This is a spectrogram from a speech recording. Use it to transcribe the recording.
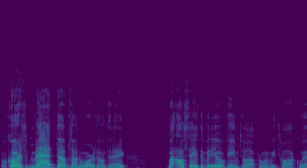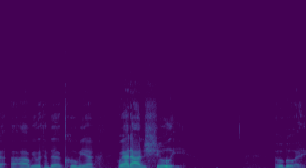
Of course, mad dubs on Warzone today. But I'll save the video game talk for when we talk with, uh, we listen to Cumia, who had on Shuli. Oh boy.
